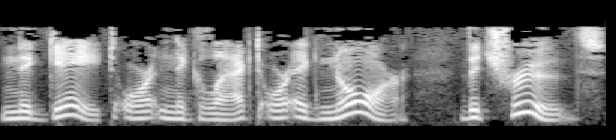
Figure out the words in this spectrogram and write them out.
negate or neglect or ignore the truths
